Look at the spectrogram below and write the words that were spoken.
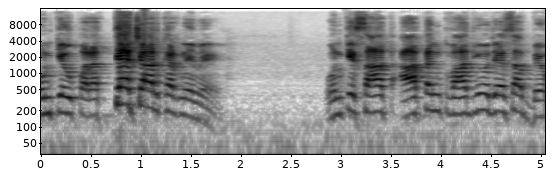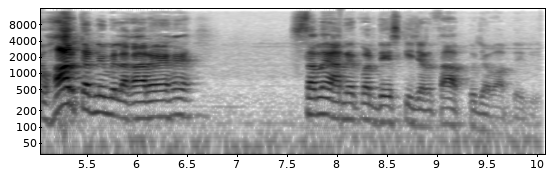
उनके ऊपर अत्याचार करने में, उनके साथ आतंकवादियों जैसा व्यवहार करने में लगा रहे हैं। समय आने पर देश की जनता आपको जवाब देगी।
